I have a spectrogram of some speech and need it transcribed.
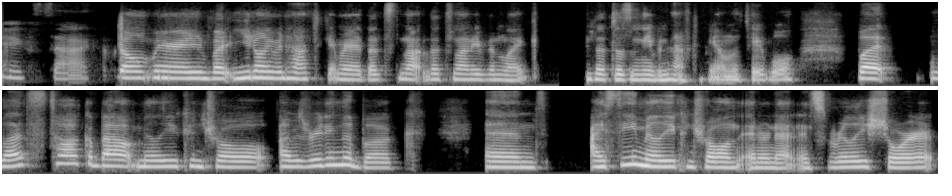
Exactly. don't marry, but you don't even have to get married. That's not that's not even like that doesn't even have to be on the table. But let's talk about milieu control. I was reading the book and I see milieu control on the internet. It's really short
